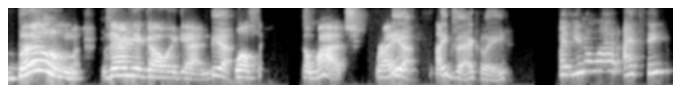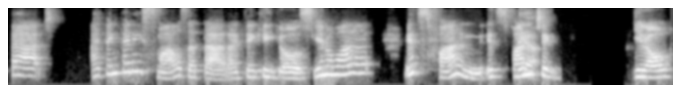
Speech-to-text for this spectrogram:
boom, there you go again. Yeah. Well, thank you so much. Right? Yeah, Like, exactly. but you know what? I think that I think that he smiles at that. I think he goes, you know what? It's fun. It's fun Yeah. to, you know,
